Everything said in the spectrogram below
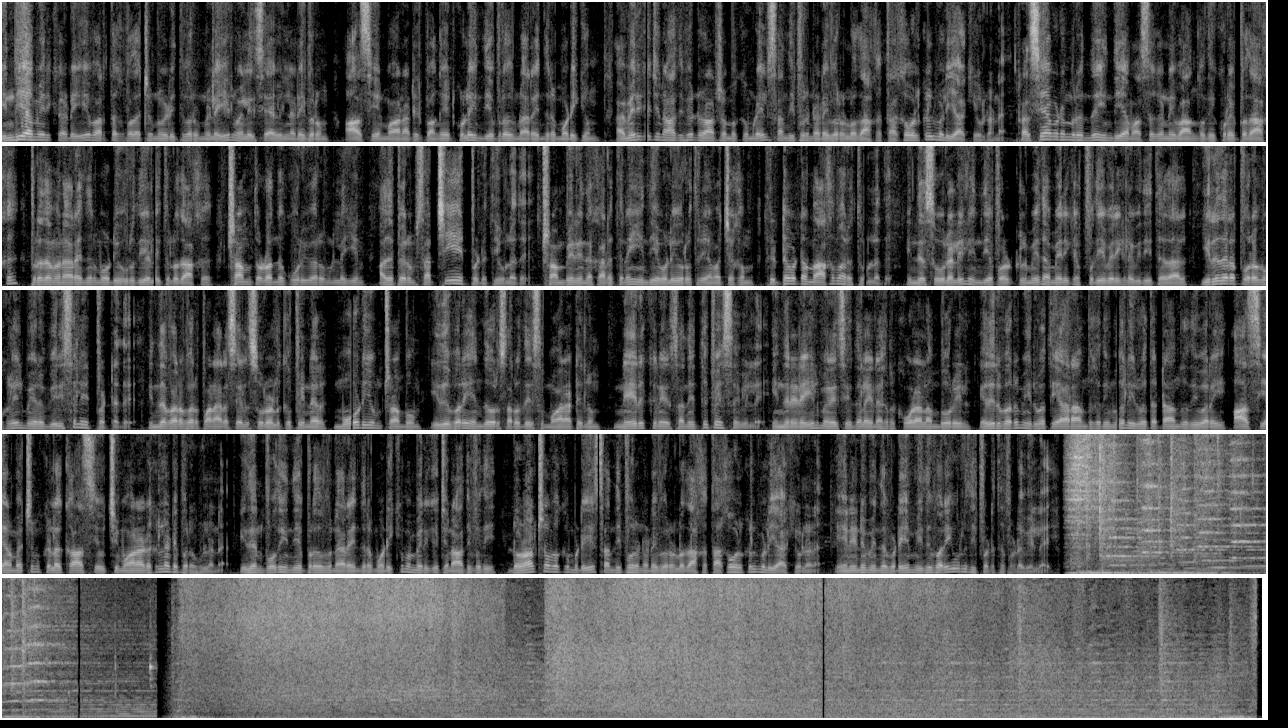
இந்திய அமெரிக்கா இடையே வர்த்தக பதற்றம் நீடித்து வரும் நிலையில் மலேசியாவில் நடைபெறும் ஆசியன் மாநாட்டில் பங்கேற்றுள்ள இந்திய பிரதமர் நரேந்திர மோடிக்கும் அமெரிக்க ஜனாதிபதி டொனால்ட் ட்ரம்புக்கும் இடையில் சந்திப்பு நடைபெறவுள்ளதாக தகவல்கள் வெளியாகியுள்ளன. ரஷ்யாவிடமிருந்து இந்தியா மசகனை வாங்குவதை குறைப்பதாக பிரதமர் நரேந்திர மோடி உறுதியளித்துள்ளதாக ட்ரம்ப் தொடர்ந்து கூறி வரும் நிலையில் அது பெரும் சர்ச்சையை ஏற்படுத்தியுள்ளது. ட்ரம்பின் இந்த கருத்தினை இந்திய வெளியுறவுத்துறை அமைச்சகம் திட்டவட்டமாக மறுத்துள்ளது. இந்த சூழலில் இந்திய பொருட்கள் மீது அமெரிக்கா புதிய வரிகளை விதித்ததால் இருதரப்பு உறவுகளில் மேலும் விரிசல் ஏற்பட்டது. இந்த பரபரப்பான அரசியல் சூழலுக்கு பின்னர் மோடியும் ட்ரம்பும் இதுவரை எந்த ஒரு சர்வதேச மாநாட்டிலும் நேருக்கு நேர் சந்தித்து பேசவில்லை. இந்த நிலையில் மலேசிய தலைநகர் கோலாலம்பூரில் எதிர்வரும் இருபத்தி ஆறாம் தேதி முதல் இருபத்தி எட்டாம் தேதி வரை ஆசியான் மற்றும் கிழக்கு ஆசிய உச்சி மாநாடுகள் நடைபெற உள்ளன இதன்போது இந்திய பிரதமர் நரேந்திர மோடிக்கும் அமெரிக்க ஜனாதிபதி டொனால்ட் ட்ரம்புக்கும் இடையே சந்திப்பு நடைபெறவுள்ளதாக தகவல்கள் வெளியாகியுள்ளன. எனினும் இந்த விடயம் இதுவரை உறுதிப்படுத்தப்படவில்லை.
